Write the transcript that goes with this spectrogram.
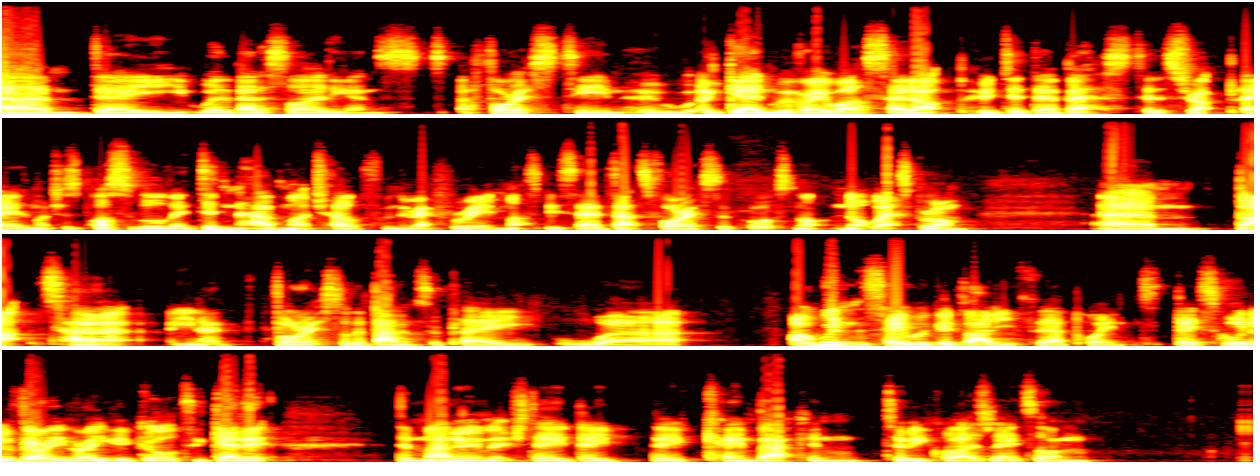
Um, they were the better side against a Forest team who, again, were very well set up, who did their best to disrupt play as much as possible. They didn't have much help from the referee, it must be said. That's Forest, of course, not not West Brom. Um, but uh, you know, Forest on the balance of play were, I wouldn't say were good value for their point. They scored a very very good goal to get it. The manner in which they they they came back and to equalise late on,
